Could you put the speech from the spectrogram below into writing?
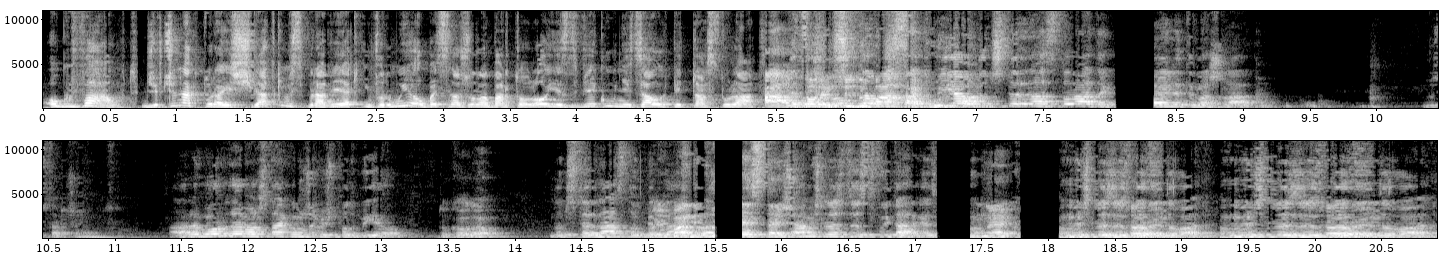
o gwałt. Dziewczyna, która jest świadkiem w sprawie, jak informuje obecna żona Bartolo, jest w wieku niecałych 15 lat. A, sorry, przy dupasa, Wbijał kurwa. do 14-latek. A ile ty masz lat? Wystarczająco. Ale mordę masz taką, żebyś podbijał. Do kogo? Do 14-15 Pojebany lat. jesteś. Ja myślę, że to jest twój target. No nie, Myślę, że zdecydowanie. Myślę, że zdecydowanie.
